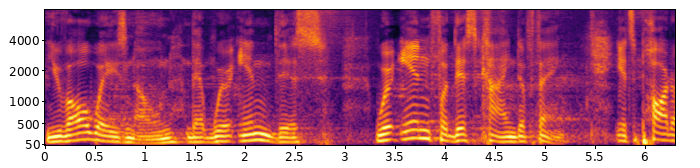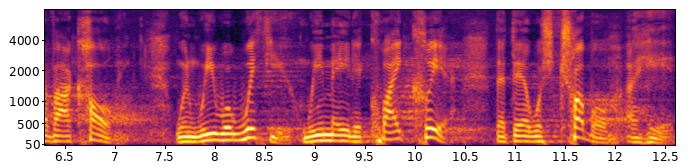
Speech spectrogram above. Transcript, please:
You've always known that we're in this, we're in for this kind of thing. It's part of our calling. When we were with you, we made it quite clear that there was trouble ahead.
